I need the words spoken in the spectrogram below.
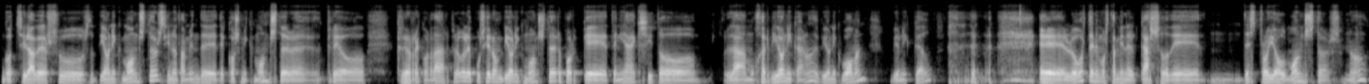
Godzilla vs. Bionic Monster, sino también de, Cosmic Monster, eh, creo, creo recordar. Creo que le pusieron Bionic Monster porque tenía éxito la mujer biónica, ¿no? De Bionic Woman, Bionic Girl. Eh, luego tenemos también el caso de mm, Destroy All Monsters, ¿no?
